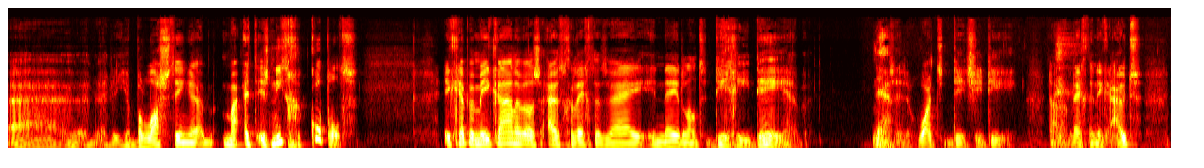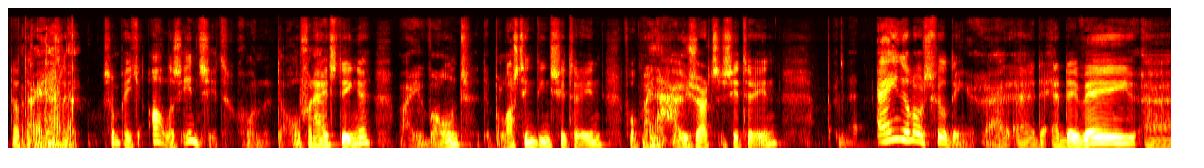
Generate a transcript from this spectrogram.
uh, je belastingen. Maar het is niet gekoppeld ik heb Amerikanen wel eens uitgelegd dat wij in Nederland DigiD hebben. Ja. What DigiD? Nou, dan legde ik uit dat daar eigenlijk zo'n beetje alles in zit. Gewoon de overheidsdingen, waar je woont, de Belastingdienst zit erin. Volgens mijn huisarts zit erin. Eindeloos veel dingen. Eh, eh, de RDW, uh,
